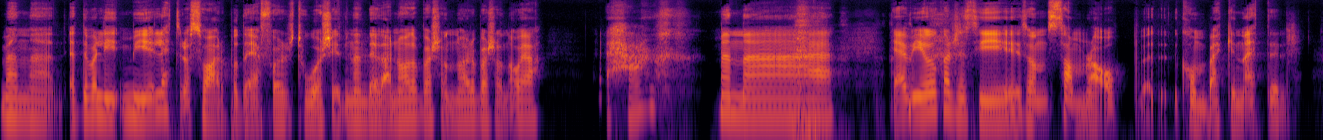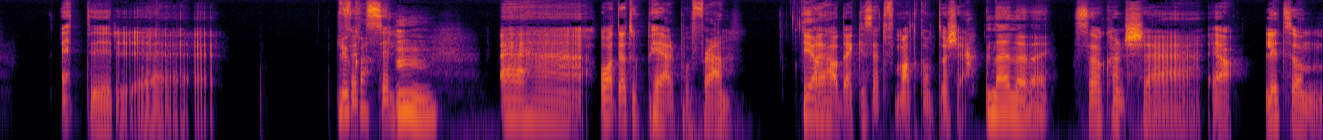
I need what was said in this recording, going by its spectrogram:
Men eh, det var li mye lettere å svare på det for to år siden enn det der nå. Det er bare sånn, nå er det bare sånn, å ja, hæ? Men uh, jeg vil jo kanskje si sånn samla opp comebacken etter etter uh, fødsel. Mm. Eh, og at jeg tok PR på Fran. Ja. Det hadde jeg ikke sett for meg at kom til å skje. Nei, nei, nei. Så kanskje, ja, litt sånn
